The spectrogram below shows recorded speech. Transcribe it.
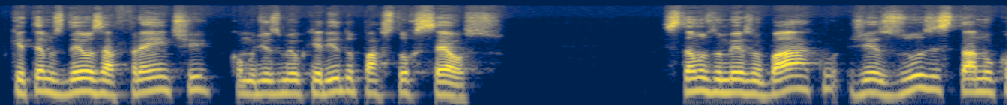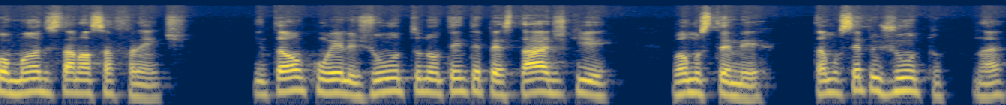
Porque temos Deus à frente, como diz o meu querido pastor Celso. Estamos no mesmo barco, Jesus está no comando, está à nossa frente. Então, com ele junto, não tem tempestade que vamos temer. Estamos sempre juntos, né?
